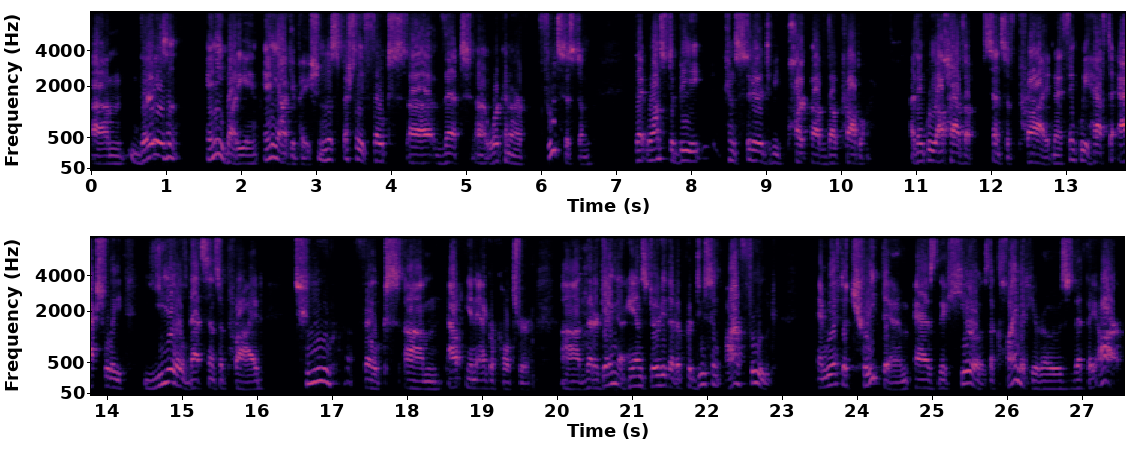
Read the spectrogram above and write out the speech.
Um, there isn't anybody in any occupation, especially folks uh, that uh, work in our food system, that wants to be considered to be part of the problem. I think we all have a sense of pride, and I think we have to actually yield that sense of pride to folks um, out in agriculture uh, that are getting their hands dirty, that are producing our food. And we have to treat them as the heroes, the climate heroes that they are.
